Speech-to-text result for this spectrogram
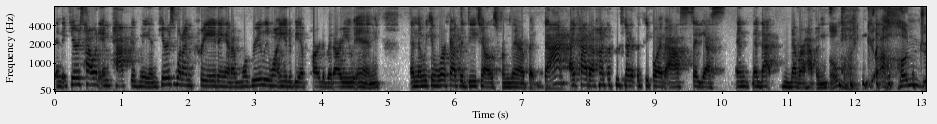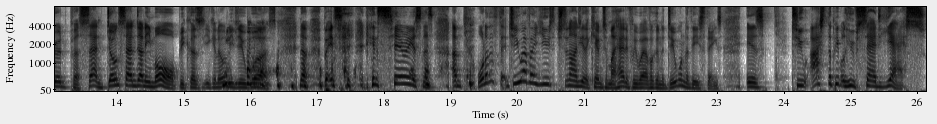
and here's how it impacted me, and here's what I'm creating, and I really want you to be a part of it. Are you in? And then we can work out the details from there. But that I've had 100% of the people I've asked say yes, and, and that never happens. Oh my god, hundred percent! Don't send any more because you can only do worse. No, but in, in seriousness, um, one of the th- do you ever use just an idea that came to my head if we were ever going to do one of these things is to ask the people who've said yes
